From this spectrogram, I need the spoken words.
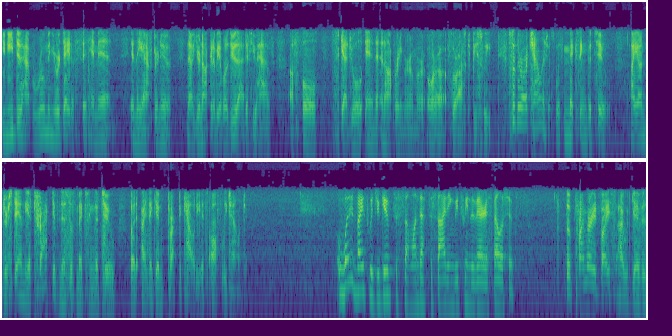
You need to have room in your day to fit him in in the afternoon. Now, you're not going to be able to do that if you have a full schedule in an operating room or, or a fluoroscopy suite. So there are challenges with mixing the two. I understand the attractiveness of mixing the two, but I think in practicality it's awfully challenging. What advice would you give to someone that's deciding between the various fellowships? The primary advice I would give is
